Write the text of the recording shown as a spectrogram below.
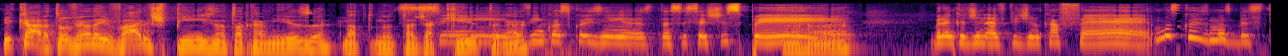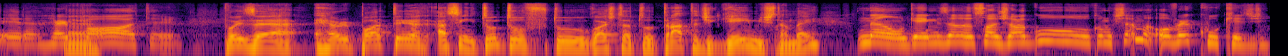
E, cara, tô vendo aí vários pins na tua camisa, na, na tua jaqueta, Sim, né? eu vim com as coisinhas da CCXP, Aham. Branca de Neve pedindo café, umas coisas, umas besteiras, Harry É. Potter. Pois é, Harry Potter, assim, tu, tu, tu gosta, tu trata de games também? Não, games eu eu só jogo, como que chama? Overcooked.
